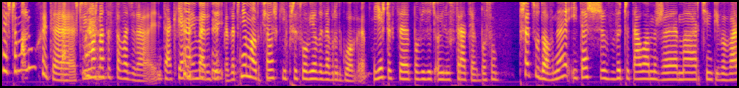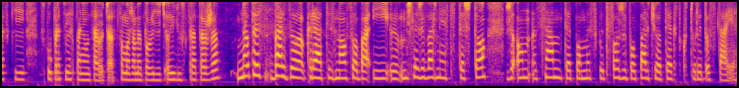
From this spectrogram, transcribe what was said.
to jeszcze maluchy też, tak. czyli można testować dalej. Tak, jak najbardziej. Zaczniemy od książki Przysłowiowy zawrót głowy. Jeszcze chcę powiedzieć o ilustracjach, bo są przecudowny i też wyczytałam, że Marcin Piwowarski współpracuje z panią cały czas. Co możemy powiedzieć o ilustratorze? No to jest bardzo kreatywna osoba i y, myślę, że ważne jest też to, że on sam te pomysły tworzy w oparciu o tekst, który dostaje.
